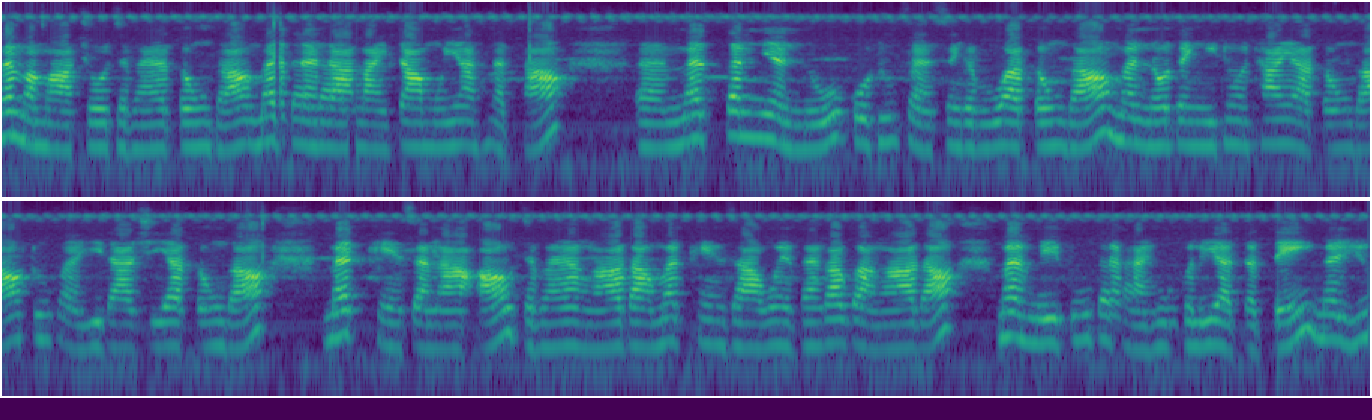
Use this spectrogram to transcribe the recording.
မတ်မမာချိုးဂျပန်3000မတ်တန်တာလိုင်တာမွေရ2000အဲမတ်တက်မြက်နိုကိုတူးဖန်စင်ကာပူက3000မတ်နော်တငီထွန်းထိုင်းရ3000တူးဖန်ရီတာရှီက3000မတ်ခင်စနာအောင်ဂျပန်က9000မတ်ခင်စာဝင်းဘန်ကောက်က9000မတ်မေပူးတက်ခိုင်ဟူကလေးက3သိန်းမတ်ယူ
